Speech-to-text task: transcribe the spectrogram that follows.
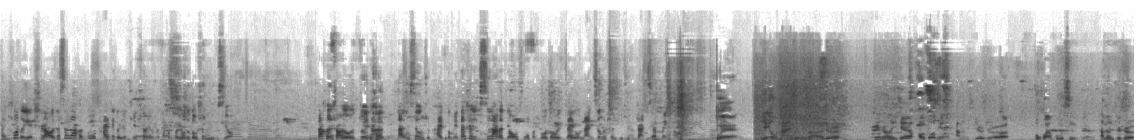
哎，说的也是啊，就现在很多拍这个人体摄影的，大部分用的都是女性，但很少有对着男性去拍这个美。但是希腊的雕塑很多都是在用男性的身体去展现美的。对，也有男性的，就是。真正的一些好作品，他们其实是不关乎性别，他们只是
